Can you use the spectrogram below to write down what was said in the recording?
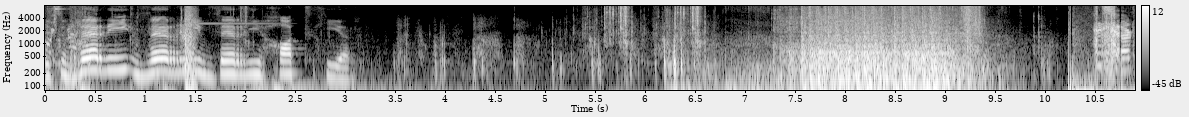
It's very very very hot here. Too short.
